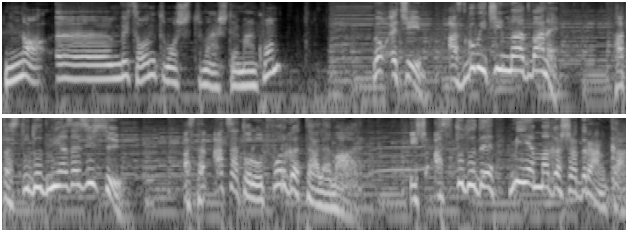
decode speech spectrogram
Na, ö, viszont most más témánk van. No, ecsi, azt gumicsimmád van-e? Hát azt tudod, mi az az üsző? Aztán acatolót forgattál-e már? És azt tudod-e, milyen magas a dránka?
